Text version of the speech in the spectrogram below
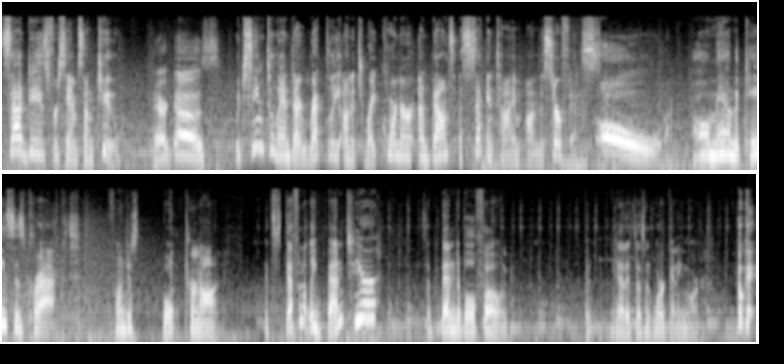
Sad days for Samsung too. There it goes. Which seemed to land directly on its right corner and bounce a second time on the surface. Oh! Oh man, the case is cracked. Phone just won't turn on. It's definitely bent here. It's a bendable phone. But yet it doesn't work anymore. Okay,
